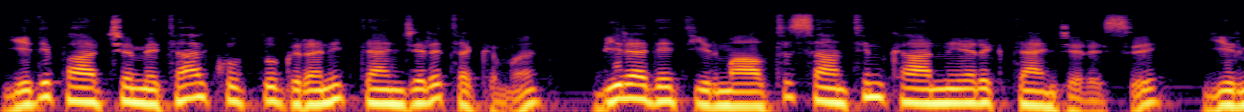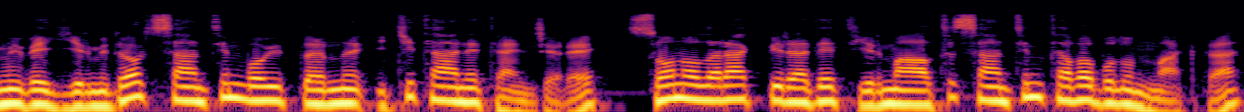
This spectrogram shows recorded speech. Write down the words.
7 parça metal kulplu granit tencere takımı, 1 adet 26 santim karnıyarık tenceresi, 20 ve 24 santim boyutlarını 2 tane tencere, son olarak 1 adet 26 santim tava bulunmakta,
